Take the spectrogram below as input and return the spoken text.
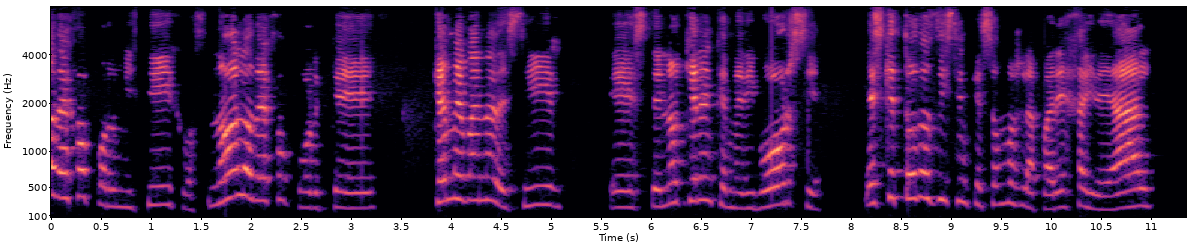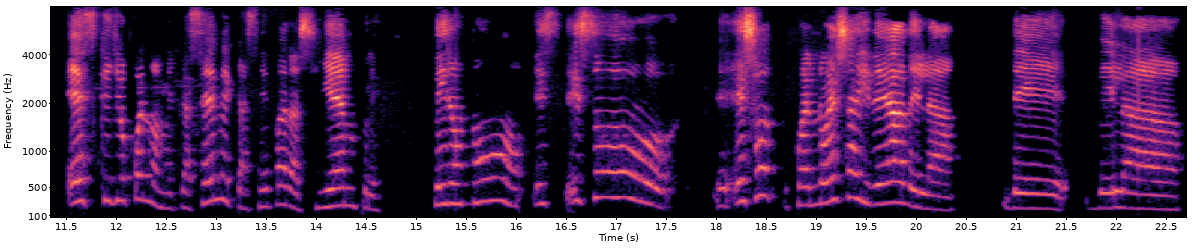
lo dejo por mis hijos, no lo dejo porque, ¿qué me van a decir? Este, no quieren que me divorcie. Es que todos dicen que somos la pareja ideal, es que yo cuando me casé, me casé para siempre, pero no, es, eso, eso, cuando esa idea de la, de, la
